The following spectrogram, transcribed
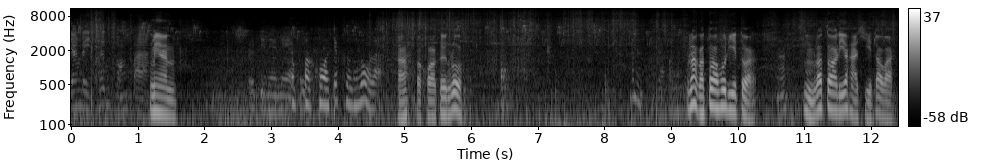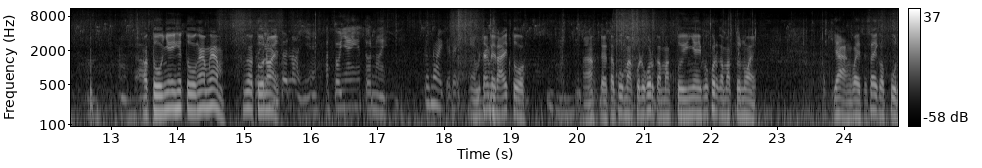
ยังได้เชิงสองปลาแม่นกินแน่เอาปลาคอจะครึ่งโลละฮะปลาคอเครื่องโลเราก็ตัวพอดีตัว อืมเราตัวดีหาขีดแล้ววะเอาตัวใหญ่ให้ตัวงามงามๆเมื่อาตัวน้อย ตัวน้อยเนี่ยเอาตัวใหญ่ตัวหน่อย ตัวน้อยก็ได้เออมันจังได้หลายตัวอะแต่ถ้าผู้มักคนละคนก็มักตัวใหญ่ผู้คนก็มักตัวน้อยย่างไว้ใส่กับปุ่น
